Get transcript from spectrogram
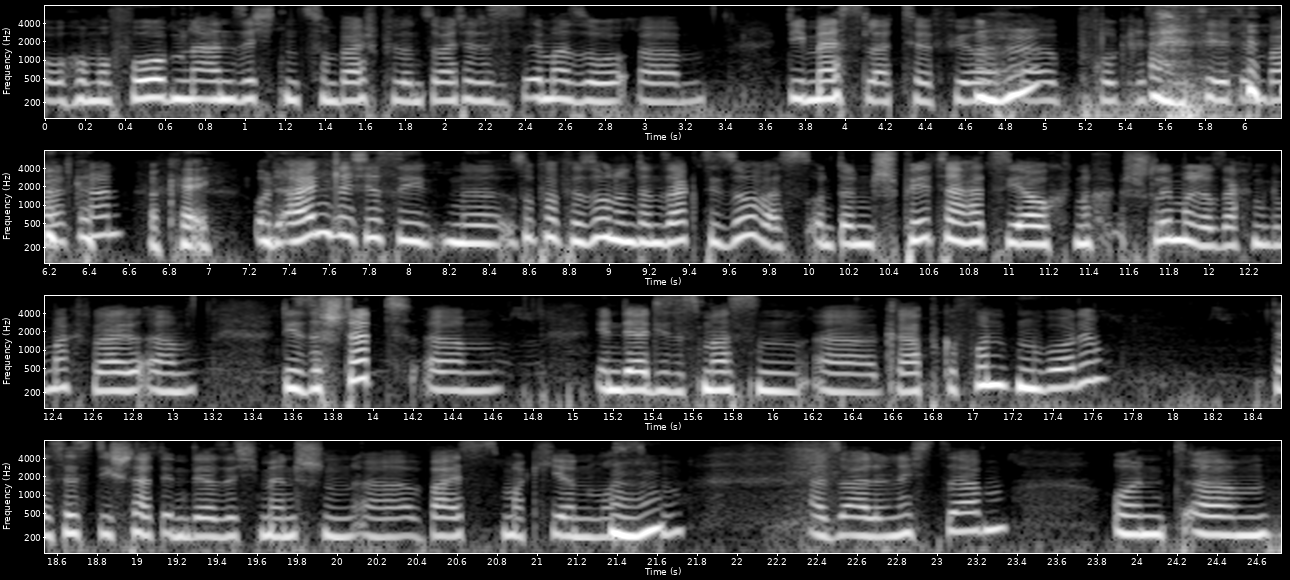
homophoben Ansichten zum Beispiel und so weiter. Das ist immer so ähm, die Messlatte für Mhm. äh, Progressivität im Balkan. Okay. Und eigentlich ist sie eine super Person und dann sagt sie sowas. Und dann später hat sie auch noch schlimmere Sachen gemacht, weil ähm, diese Stadt, ähm, in der dieses Massengrab äh, Grab gefunden wurde, das ist die Stadt, in der sich Menschen äh, weiß markieren mussten. Also alle Nichtserben. Und ähm,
